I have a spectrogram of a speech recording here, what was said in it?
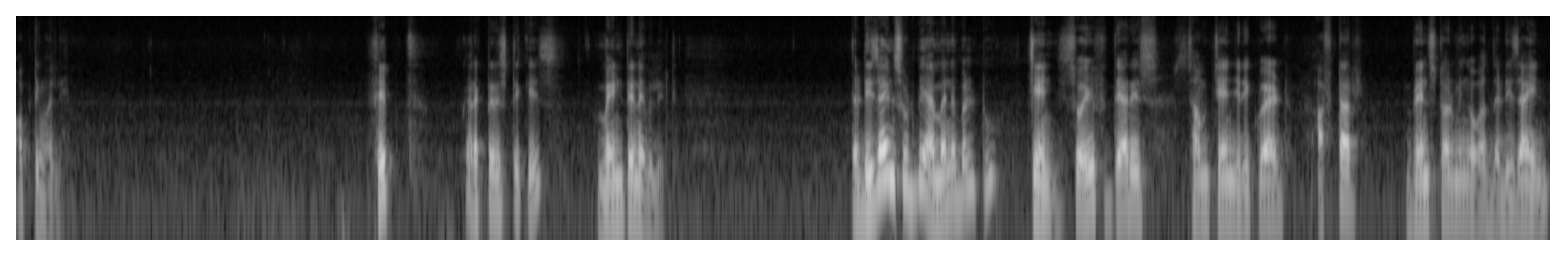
optimally. Fifth characteristic is maintainability the design should be amenable to change. So, if there is some change required after brainstorming over the design,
